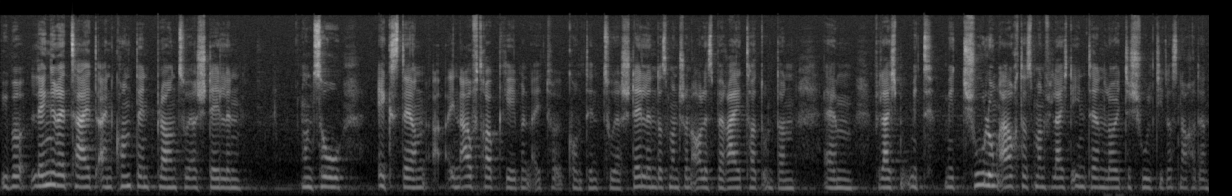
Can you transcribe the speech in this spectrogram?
über längere Zeit einen Contentplan zu erstellen und so extern in Auftrag geben, Content zu erstellen, dass man schon alles bereit hat und dann ähm, vielleicht mit, mit Schulung auch, dass man vielleicht intern Leute schult, die das nachher dann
